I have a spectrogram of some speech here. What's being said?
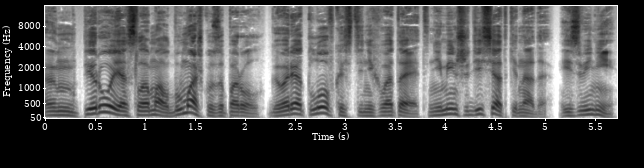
Эм, перо я сломал, бумажку запорол. Говорят, ловкости не хватает, не меньше десятки надо. Извини.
